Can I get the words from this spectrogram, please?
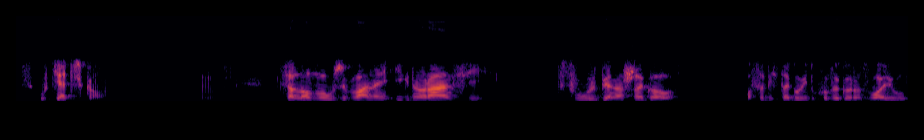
z ucieczką. Celowo używanej ignorancji w służbie naszego osobistego i duchowego rozwoju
